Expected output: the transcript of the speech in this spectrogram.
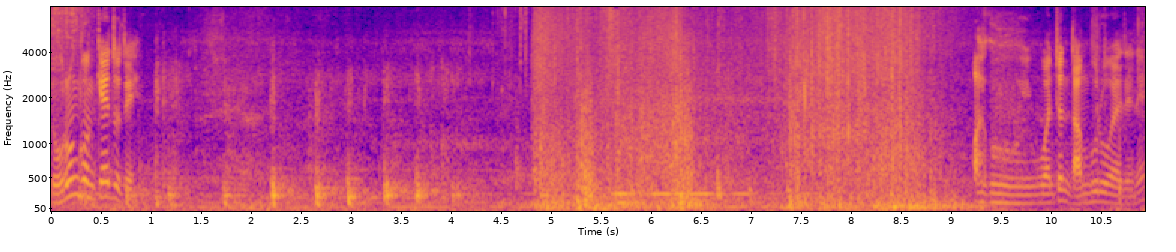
요런 건 깨도 돼. 아이고 이거 완전 남부로 와야 되네.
